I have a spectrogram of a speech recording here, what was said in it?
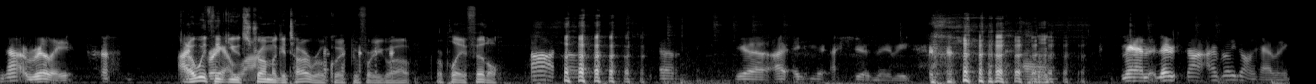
not really. I, would think you'd lot. strum a guitar real quick before you go out or play a fiddle. Ah, uh, yeah, yeah, I, I, I should maybe. um, man, there's not. I really don't have any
